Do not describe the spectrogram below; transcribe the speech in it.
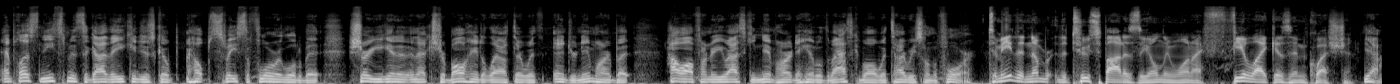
And plus, Nesmith's a guy that you can just go help space the floor a little bit. Sure, you get an extra ball handler out there with Andrew Nembhard, but how often are you asking Nembhard to handle the basketball with Tyrese on the floor? To me, the number, the two spot is the only one I feel like is in question. Yeah.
